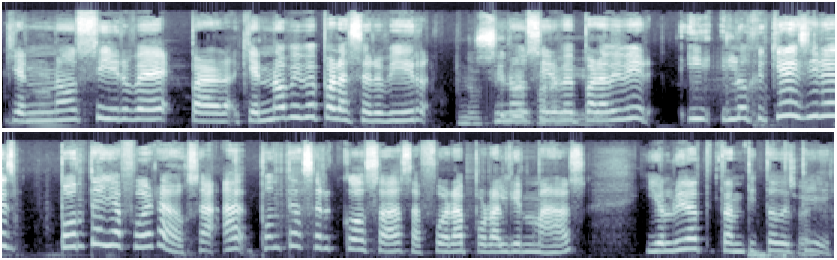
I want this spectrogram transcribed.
quien no sirve para, quien no vive para servir, No no sirve para para, vivir. Y, y lo que quiere decir es, ponte allá afuera, o sea, a- ponte a hacer cosas afuera por alguien más y olvídate tantito de ti,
